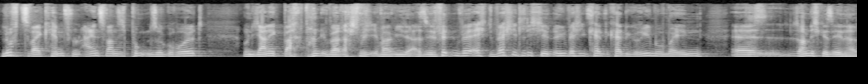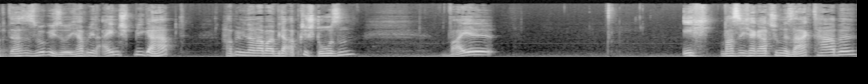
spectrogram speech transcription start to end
Luftzweikämpfen und 21 Punkten so geholt. Und Yannick Bachmann überrascht mich immer wieder. Also den finden wir echt wöchentlich in irgendwelchen Kategorien, wo man ihn äh, das, noch nicht gesehen hat. Das ist wirklich so. Ich habe ihn ein Spiel gehabt, habe ihn dann aber wieder abgestoßen, weil ich, was ich ja gerade schon gesagt habe,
